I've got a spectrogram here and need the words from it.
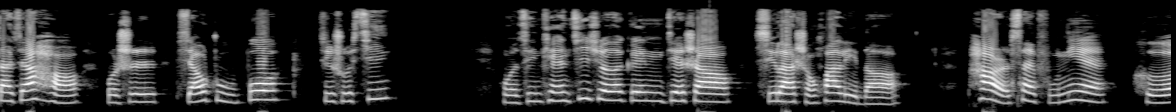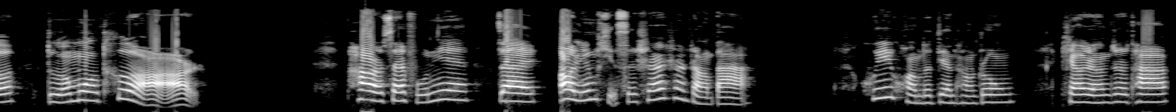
大家好，我是小主播季舒心。我今天继续来给你介绍希腊神话里的帕尔塞福涅和德莫特尔。帕尔塞福涅在奥林匹斯山上长大，辉煌的殿堂中飘扬着她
